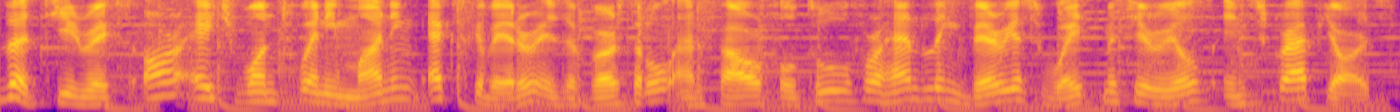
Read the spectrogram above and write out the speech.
The Terex RH120 mining excavator is a versatile and powerful tool for handling various waste materials in scrapyards.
